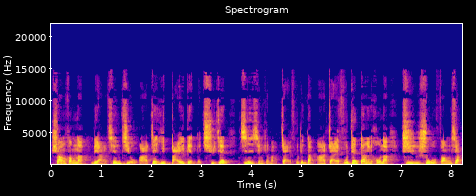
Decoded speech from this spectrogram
上方呢两千九啊这一百点的区间进行什么窄幅震荡啊，窄幅震荡以后呢，指数方向。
